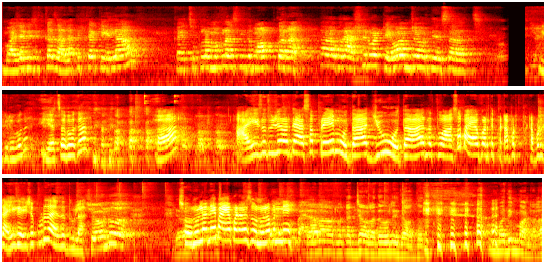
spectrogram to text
माझ्याने जितका झाला तितका केला. काय चुकला मकला असली तर माफ करा. हा बरं आशीर्वाद ठेवा आमच्यावरती असाच. इकडे बघा याचा बघा. हा? आईचा तुझ्यावरती असा प्रेम होता जीव होता ना तू असा पाया पडते फटाफट फटाफट घाई घाईच्या कुठे जायचं तुला? सोनूला नाही पाया पडायला सोनूला पण नाही. मधी मांडाला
